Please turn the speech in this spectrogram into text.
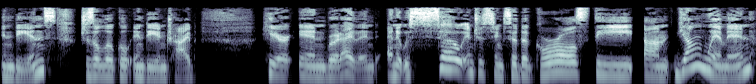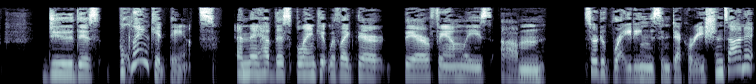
Indians, which is a local Indian tribe here in Rhode Island. And it was so interesting. So the girls, the, um, young women do this blanket dance and they have this blanket with like their, their families, um, sort of writings and decorations on it.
